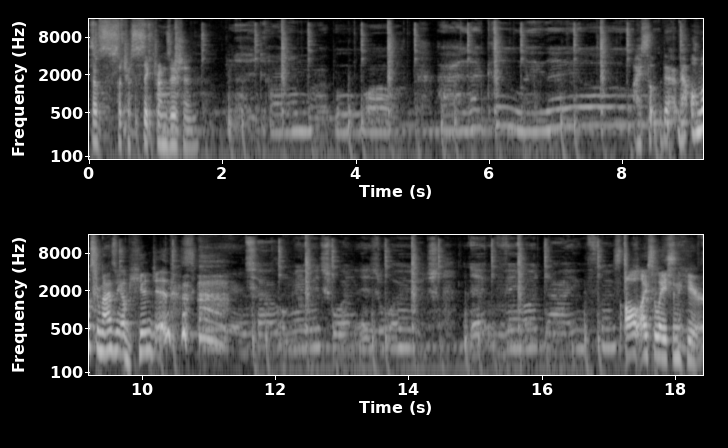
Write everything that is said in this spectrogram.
That's such a sick transition. I so that, that almost reminds me of Hyunjin. all isolation here.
